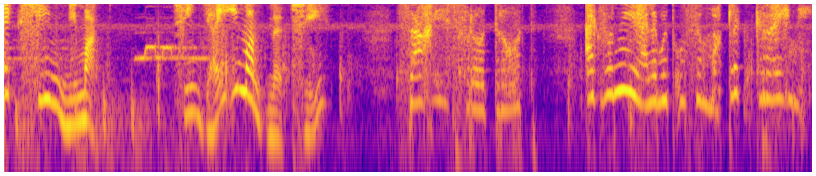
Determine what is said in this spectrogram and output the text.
Ek sien niemand. sien jy iemand net, sien? Saggies, vrou Trot. Ek wil nie hulle moet ons so maklik kry nie.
